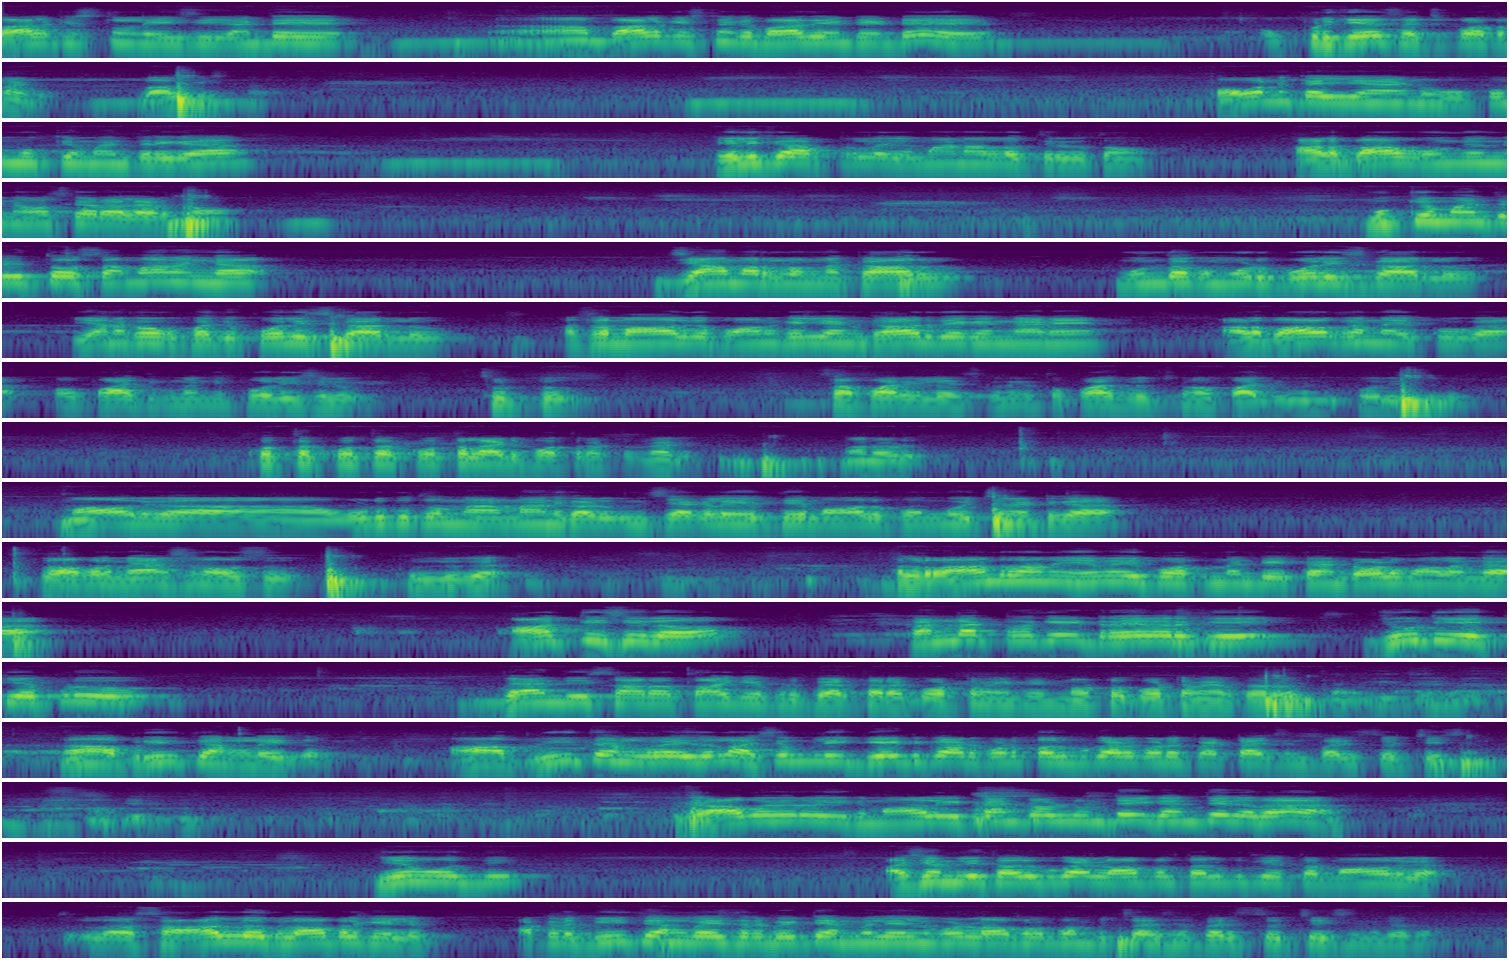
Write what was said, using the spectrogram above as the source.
బాలకృష్ణ లేచి అంటే బాలకృష్ణకి బాధ ఏంటంటే ఇప్పటికే చచ్చిపోతున్నాడు బాలకృష్ణ. పవన్ కళ్యాణ్ ఉప ముఖ్యమంత్రిగా హెలికాప్టర్లో విమానాల్లో తిరుగుతాం. వాళ్ళ బాబు వంగి నమస్కారాలు ఆడతాం. ముఖ్యమంత్రితో సమానంగా జామర్లు ఉన్న కారు ముందొక మూడు పోలీస్ కార్లు వెనక ఒక పది పోలీస్ కార్లు. అసలు మామూలుగా పవన్ కళ్యాణ్ కారు దిగంగానే వాళ్ళ బావ కన్నా ఎక్కువగా ఓ పాతిక మంది పోలీసులు చుట్టూ సఫారీలు వేసుకుని తుపాకులు ఇచ్చుకుని ఒక పాతిక మంది పోలీసులు. కొత్త కొత్త కొత్తలాడిపోతున్నట్టున్నాడు మనోడు. మామూలుగా ఉడుకుతున్న అన్నానికి అడుగుని చెగలేపితే మామూలు పొంగు వచ్చినట్టుగా లోపల మ్యాన్షన్ హౌస్ ఫుల్గా అసలు రాను రాను ఏమైపోతుందంటే ఇట్లాంటి వాళ్ళ మూలంగా ఆర్టీసీలో కండక్టర్కి డ్రైవర్కి డ్యూటీ ఎక్కేప్పుడు బ్యాందీ సారా తాగేప్పుడు పెడతారా? గొట్టం ఏంటంటే నోట్లో గొట్టం పెడతారు? బ్రీత్ అనలైజర్ ఆ బ్రీత్ అనలైజర్లో అసెంబ్లీ గేట్ కాడ కూడా తలుపు కాడ కూడా పెట్టాల్సిన పరిస్థితి వచ్చేసింది. రాబోయే రోజు ఇక మామూలుగా ఇట్లాంటి వాళ్ళు ఉంటే ఇక అంతే కదా. ఏమవుద్ది? అసెంబ్లీ తలుపు కాడ లోపల తలుపు తీస్తారు మామూలుగా. ల- హాల్లోకి లోపలికి వెళ్ళి అక్కడ బీత్ అనలైజర్ పెట్టి ఎమ్మెల్యేలను కూడా లోపల పంపించాల్సిన పరిస్థితి వచ్చేసింది కదా.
